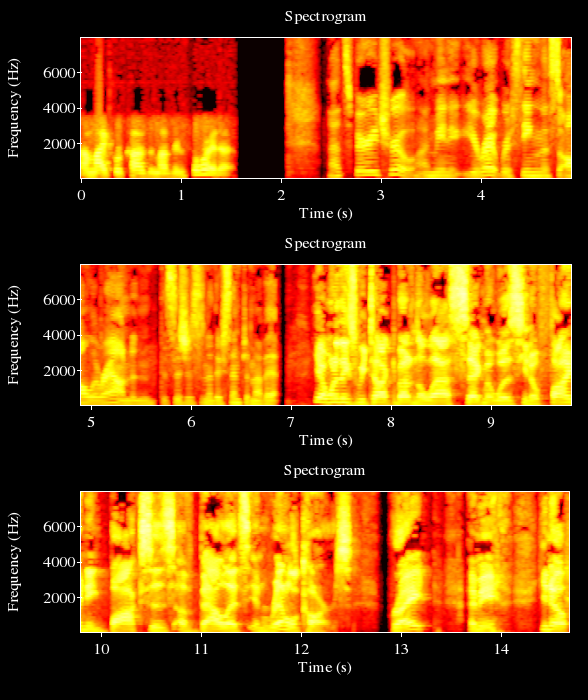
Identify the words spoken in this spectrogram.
a microcosm of in Florida. That's very true. I mean, you're right. We're seeing this all around, and this is just another symptom of it. Yeah, one of the things we talked about in the last segment was, you know, finding boxes of ballots in rental cars, right? I mean, you know,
